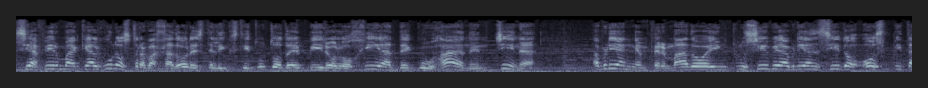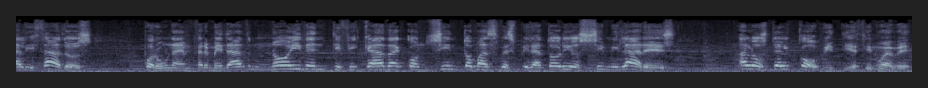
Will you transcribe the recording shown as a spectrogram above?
se afirma que algunos trabajadores del Instituto de Virología de Wuhan en China habrían enfermado e inclusive habrían sido hospitalizados por una enfermedad no identificada con síntomas respiratorios similares a los del COVID-19.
